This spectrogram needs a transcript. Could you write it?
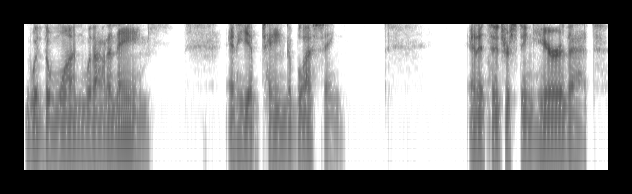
with the one without a name and he obtained a blessing. And it's interesting here that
